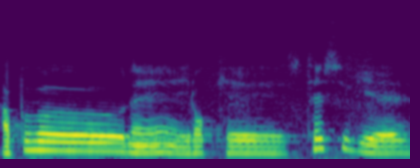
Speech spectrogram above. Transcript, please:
앞부분에 이렇게 스텔스기에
